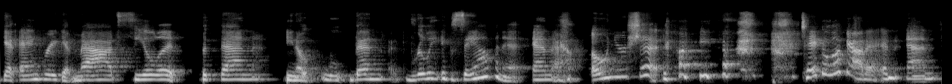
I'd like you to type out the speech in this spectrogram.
get angry, get mad, feel it, but then, you know, then really examine it and own your shit. Take a look at it and and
